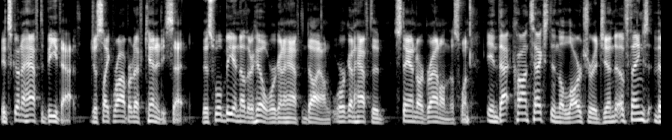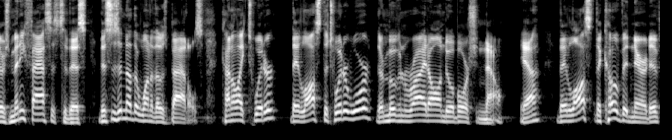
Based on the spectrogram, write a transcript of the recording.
It's going to have to be that, just like Robert F. Kennedy said. This will be another hill we're going to have to die on. We're going to have to stand our ground on this one. In that context, in the larger agenda of things, there's many facets to this. This is another one of those battles. Kind of like Twitter. They lost the Twitter war. They're moving right on to abortion now. Yeah. They lost the COVID narrative.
